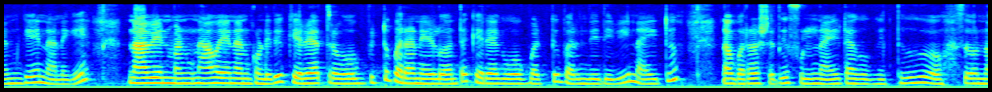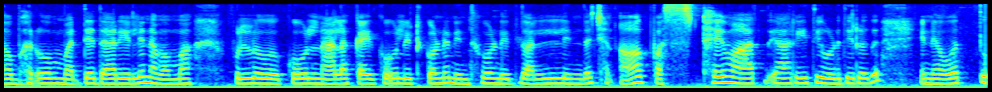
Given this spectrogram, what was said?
ನನಗೆ ನನಗೆ. ನಾವೇನು ಮನ್, ನಾವೇನು ಅಂದ್ಕೊಂಡಿದ್ವಿ ಕೆರೆ ಹತ್ರ ಹೋಗ್ಬಿಟ್ಟು ಬರೋಣ ಹೇಳು ಅಂತ ಕೆರೆಯಾಗಿ ಹೋಗ್ಬಿಟ್ಟು ಬಂದಿದ್ದೀವಿ ನೈಟು ನಾವು ಬರೋ ಅಷ್ಟೊತ್ತಿಗೆ ಫುಲ್ ನೈಟ್ ಆಗೋಗಿತ್ತು ಸೊ ನಾವು ಬರೋ ಮಧ್ಯ ದಾರಿಯಲ್ಲಿ ನಮ್ಮಮ್ಮ ಫುಲ್ಲು ಕೋಲ್ ನಾಲ್ಕೈದು ಕೋಲ್ ಇಟ್ಕೊಂಡು ನಿಂತ್ಕೊಂಡಿದ್ಲು. ಅಲ್ಲಿಂದ ಚೆನ್ನಾಗಿ ಫಸ್ಟ್ ಟೈಮ್ ಆ ಆ ರೀತಿ ಹೊಡೆದಿರೋದು. ಇನ್ನು ಯಾವತ್ತು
